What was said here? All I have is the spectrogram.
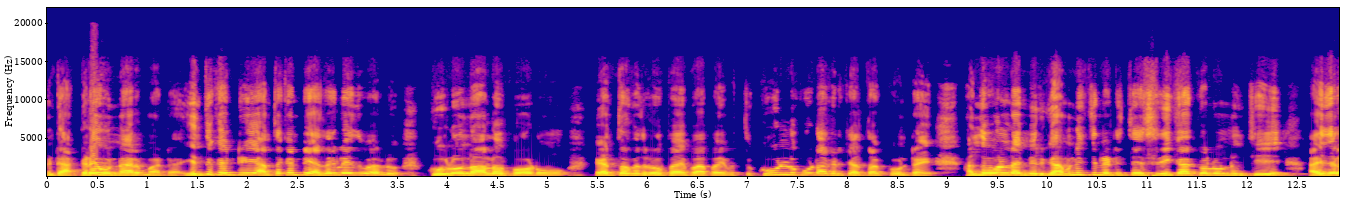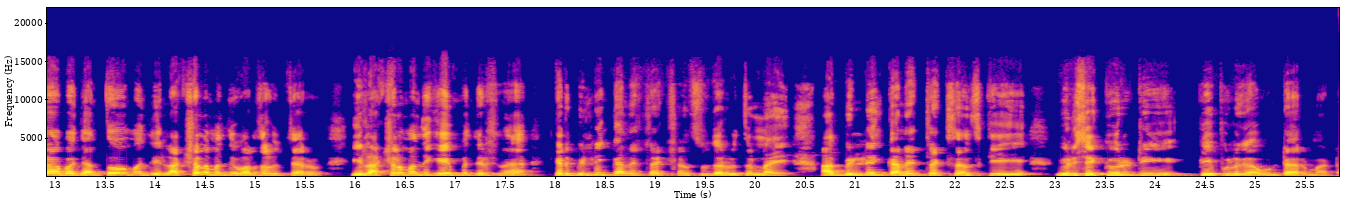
అంటే అక్కడే ఉన్నారన్నమాట. ఎందుకంటే అంతకంటే ఎదగలేదు వాళ్ళు. కూలు నాలో పోవడం ఎంతో కొంత రూపాయి పాపాయి కూళ్ళు కూడా అక్కడ చాలా తక్కువ ఉంటాయి. అందువల్ల మీరు గమనించినట్టయితే శ్రీకాకుళం నుంచి హైదరాబాద్ ఎంతోమంది లక్షల మంది వలసలు వచ్చారు. ఈ లక్షల మందికి ఏం పని తెలిసినా ఇక్కడ బిల్డింగ్ కన్స్ట్రక్షన్స్ జరుగుతున్నాయి. ఆ బిల్డింగ్ కన్స్ట్రక్షన్స్కి వీళ్ళు సెక్యూరిటీ పీపుల్గా ఉంటారన్నమాట.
